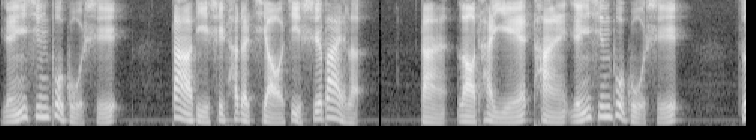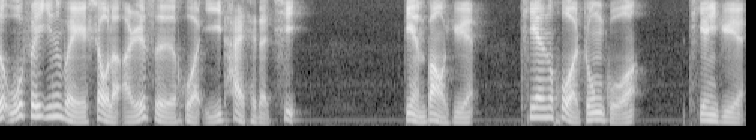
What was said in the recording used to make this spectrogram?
人心不古时，大抵是他的巧计失败了；但老太爷叹人心不古时，则无非因为受了儿子或姨太太的气。电报曰：“天祸中国。”天曰：“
